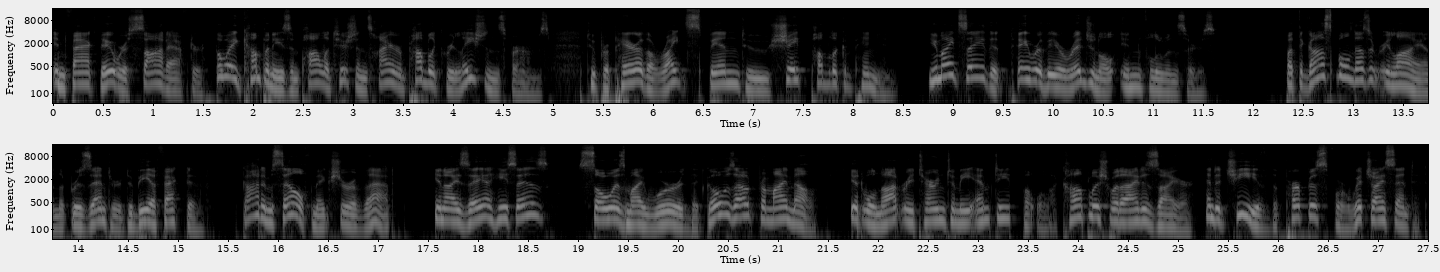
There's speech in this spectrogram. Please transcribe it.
In fact, they were sought after, the way companies and politicians hire public relations firms to prepare the right spin to shape public opinion. You might say that they were the original influencers. But the gospel doesn't rely on the presenter to be effective. God Himself makes sure of that. In Isaiah, He says, So is my word that goes out from my mouth. It will not return to me empty, but will accomplish what I desire and achieve the purpose for which I sent it.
